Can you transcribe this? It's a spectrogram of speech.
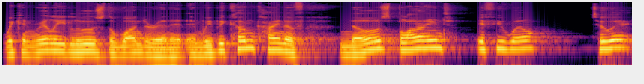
We can really lose the wonder in it, and we become kind of nose blind, if you will, to it.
